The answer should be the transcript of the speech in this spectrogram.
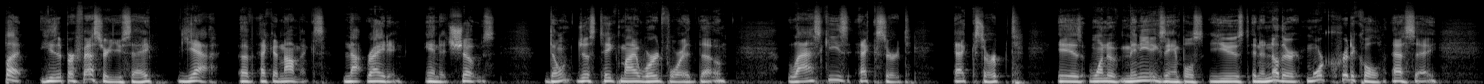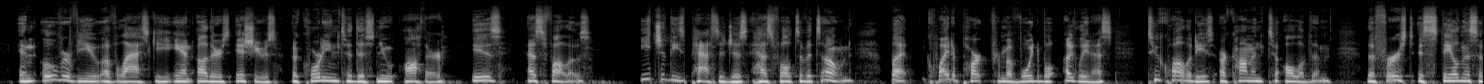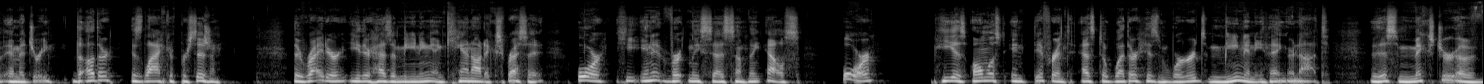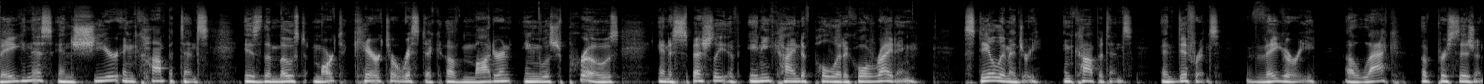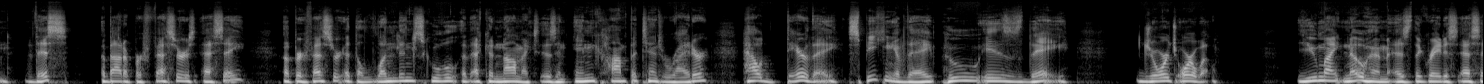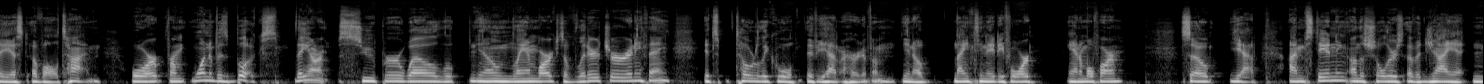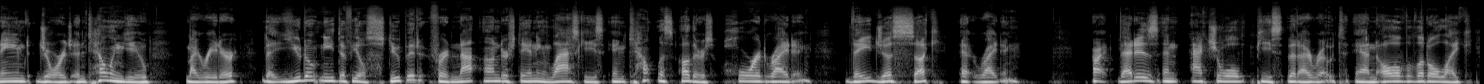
But he's a professor, you say. Yeah, of economics, not writing, and it shows. Don't just take my word for it, though. Laski's excerpt, excerpt is one of many examples used in another, more critical essay. An overview of Laski and others' issues, according to this new author, is as follows. Each of these passages has faults of its own, but quite apart from avoidable ugliness, Two qualities are common to all of them. The first is staleness of imagery, the other is lack of precision. The writer either has a meaning and cannot express it, or he inadvertently says something else, or he is almost indifferent as to whether his words mean anything or not. This mixture of vagueness and sheer incompetence is the most marked characteristic of modern English prose, and especially of any kind of political writing. Stale imagery, incompetence, indifference, vagary, a lack of precision. This about a professor's essay? A professor at the London School of Economics is an incompetent writer? How dare they? Speaking of they, who is they? George Orwell. You might know him as the greatest essayist of all time, or from one of his books. They aren't super well known landmarks of literature or anything. It's totally cool if you haven't heard of him. You know, 1984 Animal Farm. So, yeah, I'm standing on the shoulders of a giant named George and telling you, my reader, that you don't need to feel stupid for not understanding Laski's and countless others' horrid writing. They just suck at writing. All right, that is an actual piece that I wrote, and all of the little like,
